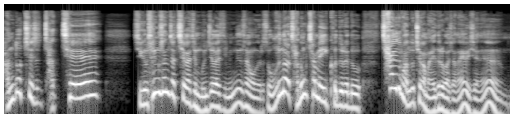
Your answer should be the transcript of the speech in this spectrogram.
반도체 자체에 지금 생산 자체가 지금 문제가 지금 있는 상황이라서, 우리나라 자동차 메이커들에도 차에도 반도체가 많이 들어가잖아요, 이제는.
